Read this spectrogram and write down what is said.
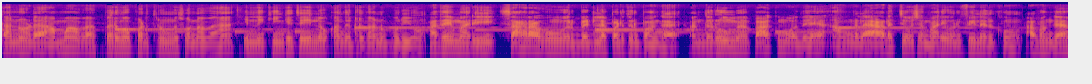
தன்னோட அம்மாவை பெருமைப்படுத்தணும்னு சொன்னவன் இன்னைக்கு இங்க ஜெயில உட்காந்துட்டு இருக்கான்னு புரியும். அதே மாதிரி சாராவும் ஒரு பெட்ல படுத்திருப்பாங்க. அந்த ரூமை பார்க்கும்போதே அவங்கள அடைச்சி வச்ச மாதிரி ஒரு ஃபீல் இருக்கும். அவங்க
